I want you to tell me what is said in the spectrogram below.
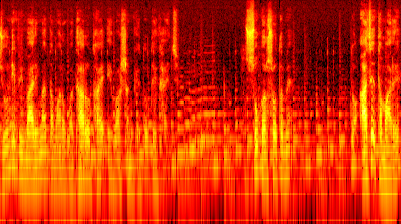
જૂની બીમારીમાં તમારો વધારો થાય એવા સંકેતો દેખાય છે. શું કરશો તમે? તો આજે તમારે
